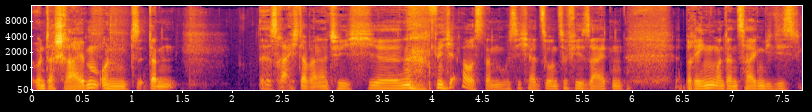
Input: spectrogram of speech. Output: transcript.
unterschreiben und dann das reicht aber natürlich äh, nicht aus. Dann muss ich halt so und so viele Seiten bringen und dann zeigen, wie dies,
